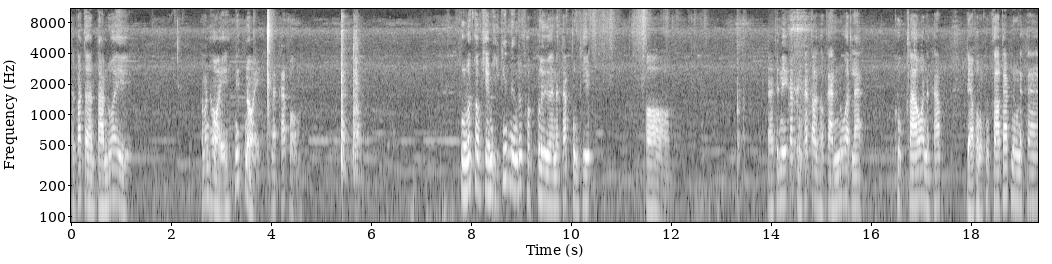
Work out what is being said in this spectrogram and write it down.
แล้วก็เติมตามด้วยน้ำมันหอยนิดหน่อยนะครับผมปรุงรสความเค็มอีกนิดนึงด้วยความเกลือนะครับปรุงทิพย์พอแล้วทีนี้ก็ถึงขั้นตอนของการนวดและคลุกเคล้านะครับ เดี๋ยวผมคลุกเคล้าแป๊บหนึ่งนะครั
